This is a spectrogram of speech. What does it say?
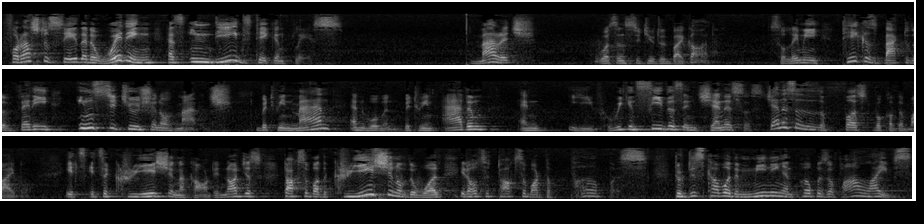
for us to say that a wedding has indeed taken place. Marriage was instituted by God. So let me take us back to the very institution of marriage between man and woman, between Adam and Eve. We can see this in Genesis. Genesis is the first book of the Bible. It's, it's a creation account. It not just talks about the creation of the world, it also talks about the purpose. To discover the meaning and purpose of our lives,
